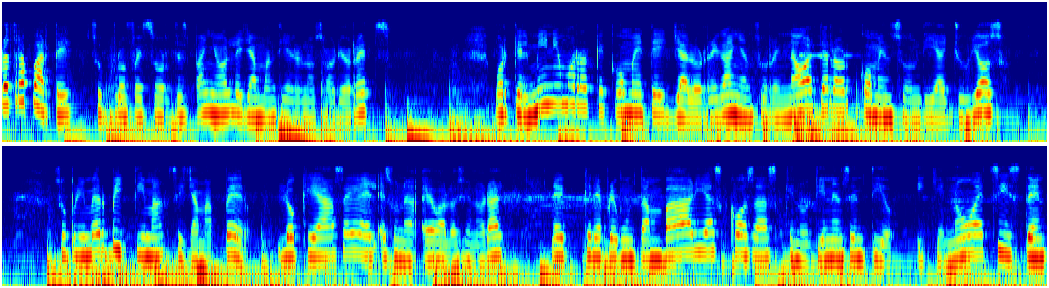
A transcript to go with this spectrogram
Por otra parte, su profesor de español le llaman tiranosaurio rex, porque el mínimo error que comete ya lo regañan. Su reinado al terror comenzó un día lluvioso. Su primer víctima se llama Pedro. Lo que hace él es una evaluación oral, que le preguntan varias cosas que no tienen sentido y que no existen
